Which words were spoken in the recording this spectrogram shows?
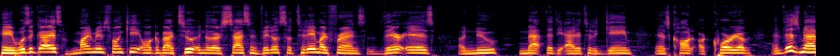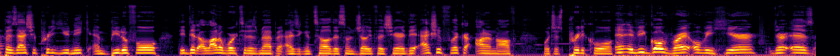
Hey, what's up guys? My name is Funky and welcome back to another Assassin video. So today my friends, there is a new map that they added to the game and it's called Aquarium and this map is actually pretty unique and beautiful they did a lot of work to this map and as you can tell there's some jellyfish here they actually flicker on and off which is pretty cool and if you go right over here there is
